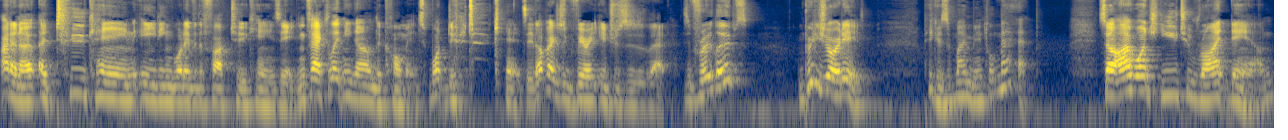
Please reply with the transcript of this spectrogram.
I don't know, a toucan eating whatever the fuck toucans eat. In fact, let me know in the comments what do toucans eat? I'm actually very interested in that. Is it Froot Loops? I'm pretty sure it is because of my mental map. So I want you to write down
